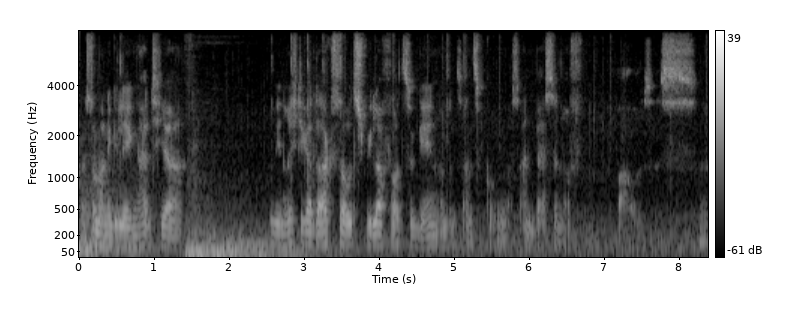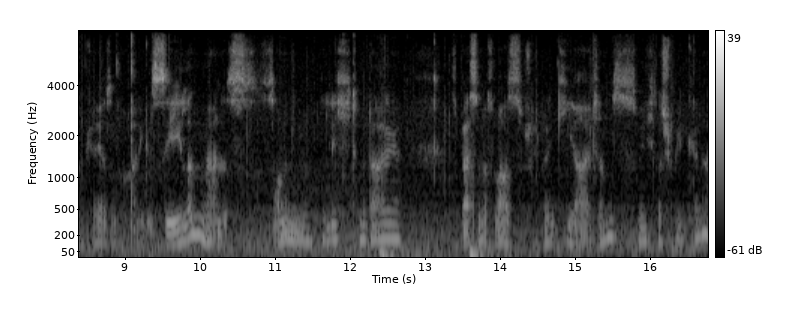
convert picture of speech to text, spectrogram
Das ist doch mal eine Gelegenheit, hier wie ein richtiger Dark Souls-Spieler vorzugehen und uns anzugucken, was ein Basin of Vows ist. Okay, hier sind noch einige Seelen, eine Sonnenlichtmedaille. Das Basin of Vows ist wahrscheinlich bei den Key-Items, wie ich das Spiel kenne.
